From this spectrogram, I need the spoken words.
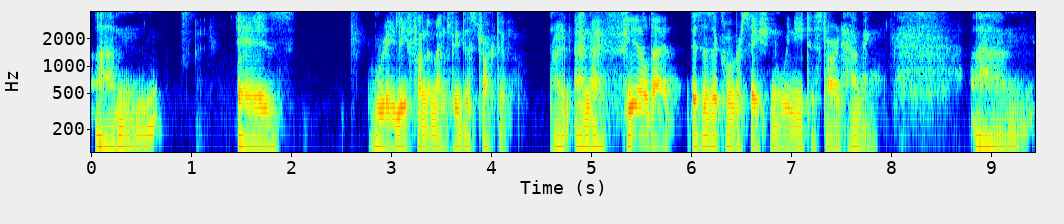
um, is really fundamentally destructive, right? And I feel that this is a conversation we need to start having. Um,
